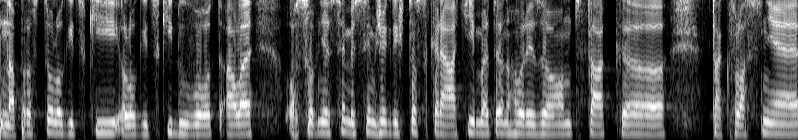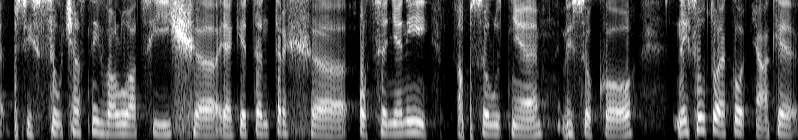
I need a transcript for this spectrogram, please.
naprosto logický, logický důvod, ale osobně si myslím, že když to zkrátíme ten horizont, tak tak vlastně při současných valuacích, eh, jak je ten trh eh, oceněný absolutně vysoko, nejsou to jako nějaké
